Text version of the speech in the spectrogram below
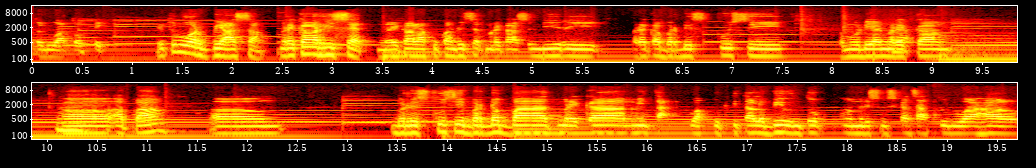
atau dua topik. Itu luar biasa. Mereka riset, mereka lakukan riset mereka sendiri, mereka berdiskusi, kemudian Ya. mereka hmm. eh, apa em, berdiskusi berdebat mereka minta waktu kita lebih untuk mendiskusikan satu dua hal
